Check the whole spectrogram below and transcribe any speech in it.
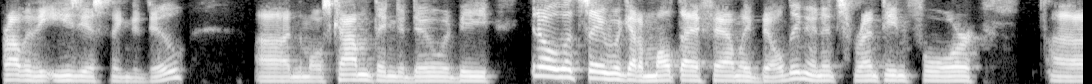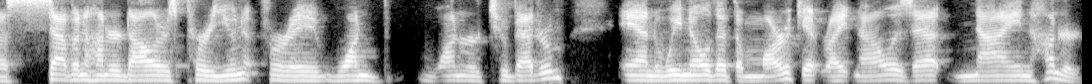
probably the easiest thing to do uh, and the most common thing to do would be, you know, let's say we got a multifamily building and it's renting for uh, seven hundred dollars per unit for a one one or two bedroom, and we know that the market right now is at nine hundred,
